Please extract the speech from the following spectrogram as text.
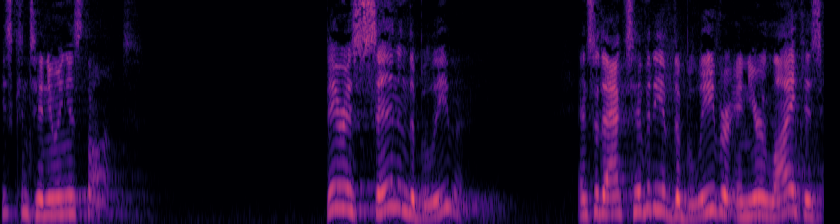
He's continuing his thought. There is sin in the believer. And so the activity of the believer in your life is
